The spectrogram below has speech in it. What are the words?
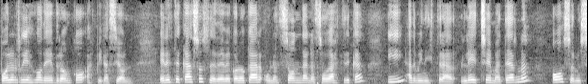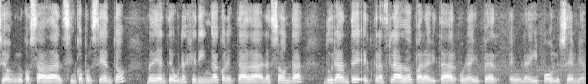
por el riesgo de broncoaspiración. En este caso se debe colocar una sonda nasogástrica y administrar leche materna o solución glucosada al 5% mediante una jeringa conectada a la sonda durante el traslado para evitar una, hiper, eh, una hipoglucemia.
